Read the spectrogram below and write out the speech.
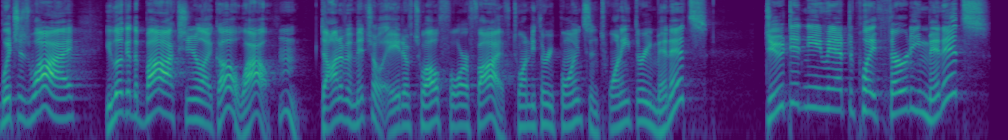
which is why you look at the box and you're like, oh, wow, hmm, Donovan Mitchell, 8 of 12, 4 or 5, 23 points in 23 minutes? Dude didn't even have to play 30 minutes?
